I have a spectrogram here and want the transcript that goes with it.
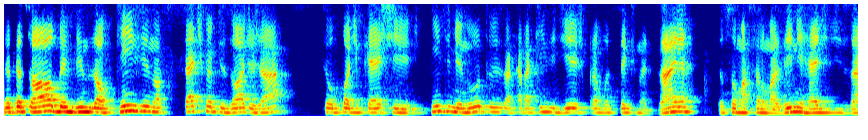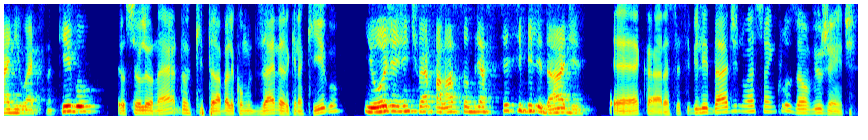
Oi, pessoal, bem-vindos ao 15, nosso sétimo episódio já, seu podcast de 15 minutos a cada 15 dias para você que não é designer. Eu sou Marcelo Mazini, Head de Design UX na Kigo. Eu sou o Leonardo, que trabalha como designer aqui na Kigo. E hoje a gente vai falar sobre acessibilidade. É, cara, acessibilidade não é só inclusão, viu, gente?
